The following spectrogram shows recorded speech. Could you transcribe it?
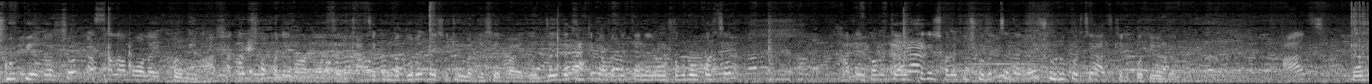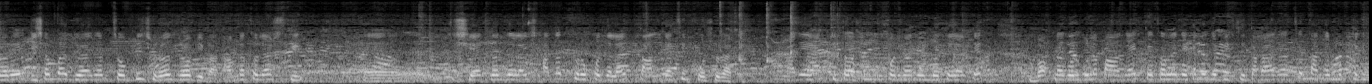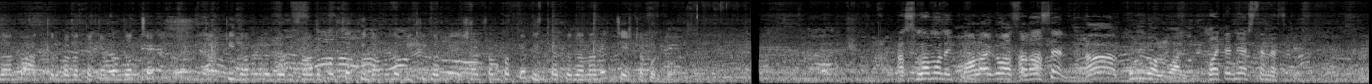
সুপ্রিয় দর্শক, আসসালামু আলাইকুম। আশা করি সকলে ভালো আছেন। কাছে কিংবা দূরে দেশে কিংবা দেশের বাইরে। যে যেখান থেকে আমাদের চ্যানেলে অংশগ্রহণ করছেন, হাটের খবর চ্যানেল থেকে সবাইকে শুভেচ্ছা জানিয়ে শুরু করছে আজকের প্রতিবেদন। আজ পনেরোই ডিসেম্বর দু হাজার চব্বিশ, রোজ রবিবার। আমরা চলে আসছি সিরাজগঞ্জ জেলায় সাদাতপুর উপজেলায় তালগাছির পশুরহাটে এই একটি অসংখ্য পরিমাণ উন্নত জাতের বকনা গরুগুলো পাওয়া যায়। তেতলেন এখানে যে বিক্রেতা পাওয়া যাচ্ছে তাদের মুখ থেকে জানব আজকের বাজারটা কেমন যাচ্ছে আর কী ধরনের গরু সংগ্রহ করছে কী ধরনের বিক্রি করবে এসব সম্পর্কে বিস্তারিত জানানোর চেষ্টা করব। আসসালামু আলাইকুম। ওয়ালাইকুম আসসালাম। আছেন? হ্যাঁ খুবই ভালো ভাই। কয়টা নিয়ে আসছেন আজকে?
